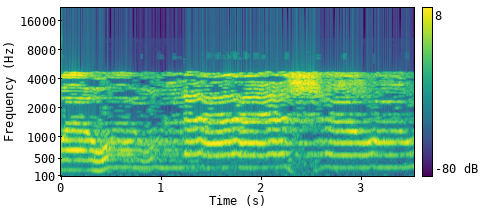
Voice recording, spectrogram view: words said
وهم لا يشعرون.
